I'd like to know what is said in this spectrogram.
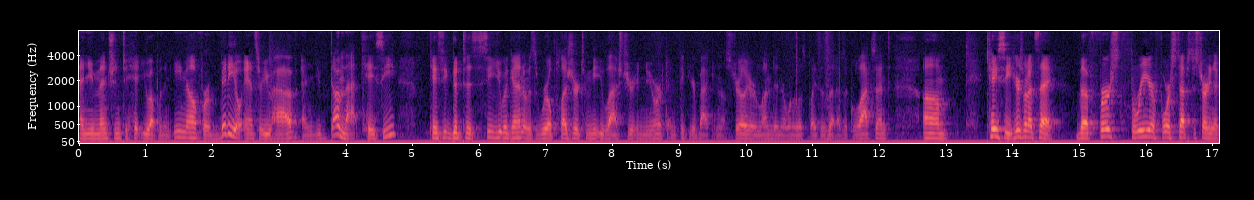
And you mentioned to hit you up with an email for a video answer you have, and you've done that, Casey. Casey, good to see you again. It was a real pleasure to meet you last year in New York. I think you're back in Australia or London or one of those places that has a cool accent. Um, Casey, here's what I'd say the first three or four steps to starting a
